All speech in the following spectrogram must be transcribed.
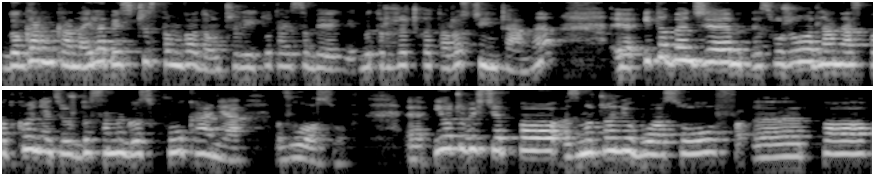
do garnka najlepiej z czystą wodą, czyli tutaj sobie jakby troszeczkę to rozcieńczamy e, i to będzie służyło dla nas pod koniec już do samego spłukania włosów. E, I oczywiście po zmoczeniu włosów, e, po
